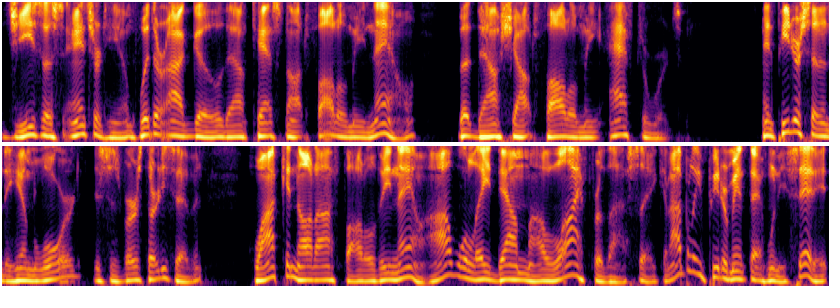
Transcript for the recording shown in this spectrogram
Jesus answered him, Whither I go, thou canst not follow me now, but thou shalt follow me afterwards. And Peter said unto him, Lord, this is verse 37, why cannot I follow thee now? I will lay down my life for thy sake. And I believe Peter meant that when he said it.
